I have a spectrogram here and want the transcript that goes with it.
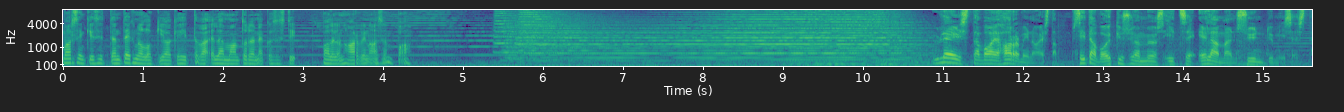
varsinkin sitten teknologiaa kehittävä elämä on todennäköisesti paljon harvinaisempaa. Yleistä vai harvinaista? Sitä voi kysyä myös itse elämän syntymisestä.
